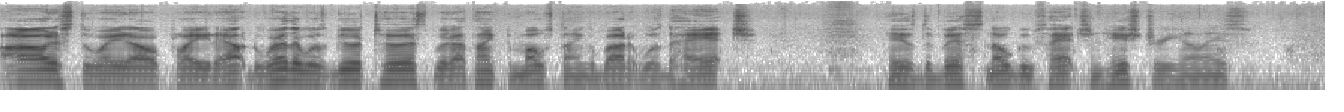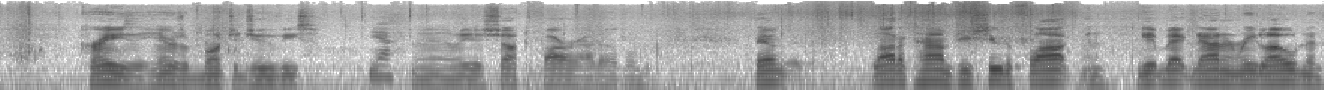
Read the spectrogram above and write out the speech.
Oh, just the way it all played out. The weather was good to us, but I think the most thing about it was the hatch. It was the best snow goose hatch in history. I mean, it's crazy. There's a bunch of juvies. Yeah. And we just shot the fire out of them. Then a lot of times you shoot a flock and get back down and reload, and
